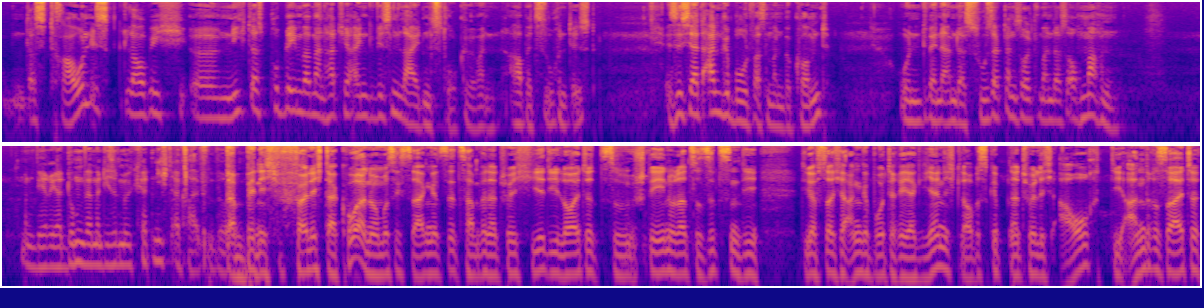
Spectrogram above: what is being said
das Trauen ist, glaube ich, äh, nicht das Problem, weil man hat ja einen gewissen Leidensdruck, wenn man arbeitssuchend ist. Es ist ja ein Angebot, was man bekommt. Und wenn einem das zusagt, dann sollte man das auch machen. Man wäre ja dumm, wenn man diese Möglichkeit nicht ergreifen würde. Da bin ich völlig d'accord. Nur muss ich sagen, jetzt, jetzt haben wir natürlich hier die Leute zu stehen oder zu sitzen, die, die auf solche Angebote reagieren. Ich glaube, es gibt natürlich auch die andere Seite,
